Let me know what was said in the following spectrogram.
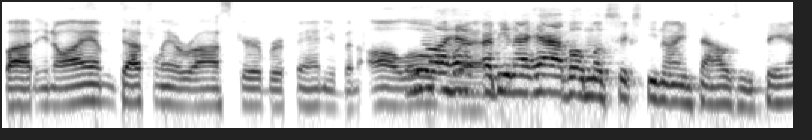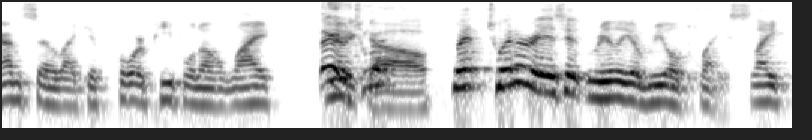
but you know I am definitely a Ross Gerber fan. You've been all No, over I have. I mean, I have almost sixty-nine thousand fans. So, like, if four people don't like, there know, you Twitter- go. Twi- Twitter isn't really a real place. Like,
